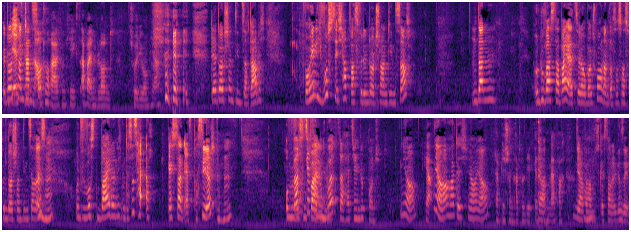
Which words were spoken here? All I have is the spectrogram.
Der Der Deutschland gerade ein Dienstag. Autoreifenkeks, aber in blond. Entschuldigung, ja. Der Deutschland Dienstag. Da habe ich vorhin, ich wusste, ich habe was für den Deutschland Dienstag. Und dann und du warst dabei, als wir darüber gesprochen haben, dass das was für den Deutschland Dienstag ist. Mhm. Und wir wussten beide nicht. Und das ist halt auch gestern erst passiert. Und wir Mhm. Du wussten hast es gestern beide. Geburtstag. Herzlichen Glückwunsch. Ja. Ja. Ja, hatte ich. Ja, ja. Ich habe dir schon gratuliert gestern Ja. mehrfach. Ja, wir haben es gestern halt gesehen.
